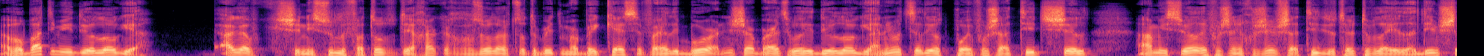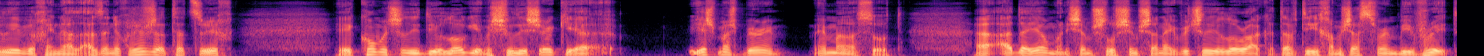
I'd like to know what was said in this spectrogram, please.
אבל באתי מאידיאולוגיה. אגב, כשניסו לפתות אותי אחר כך לחזור לארה"ב עם הרבה כסף, היה לי בור, אני נשאר בארץ בלי אידיאולוגיה, אני רוצה להיות פה איפה שהעתיד של עם ישראל, איפה שאני חושב שהעתיד יותר טוב לילדים שלי וכן הלאה. אז אני חושב שאתה צריך אה, קומץ של אידיאולוגיה בשביל להישאר, כי יש משברים, אין מה לעשות. עד היום, אני שם 30 שנה, עברית שלי לא רע, כתבתי חמישה ספרים בעברית,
